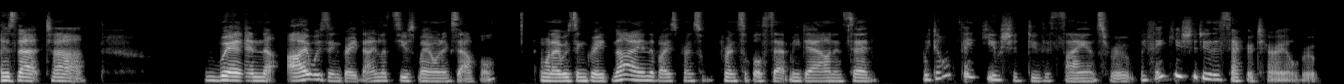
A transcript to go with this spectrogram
is that uh, when I was in grade nine, let's use my own example. When I was in grade nine, the vice principal principal sat me down and said, we don't think you should do the science route. We think you should do the secretarial route.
